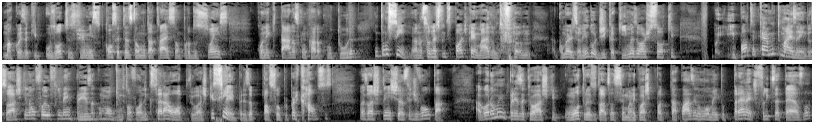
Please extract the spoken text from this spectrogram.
uma coisa que os outros streamings com certeza estão muito atrás, são produções conectadas com cada cultura. Então, sim, a nação Netflix pode cair mais, eu não tô falando comercial, eu nem dou dica aqui, mas eu acho só que. E pode ser que caia muito mais ainda. Eu só acho que não foi o fim da empresa, como alguns estão falando, que isso era óbvio. Eu acho que sim, a empresa passou por percalços, mas eu acho que tem chance de voltar. Agora, uma empresa que eu acho que. Um outro resultado dessa semana que eu acho que pode estar quase no momento pré-Netflix é Tesla.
